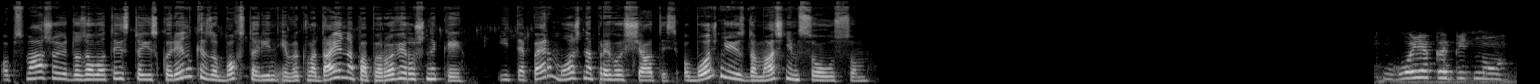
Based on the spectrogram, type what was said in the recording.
Обсмажую до золотистої скоринки з обох сторін і викладаю на паперові рушники. І тепер можна пригощатись. Обожнюю з домашнім соусом. Ого, яке пітно.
